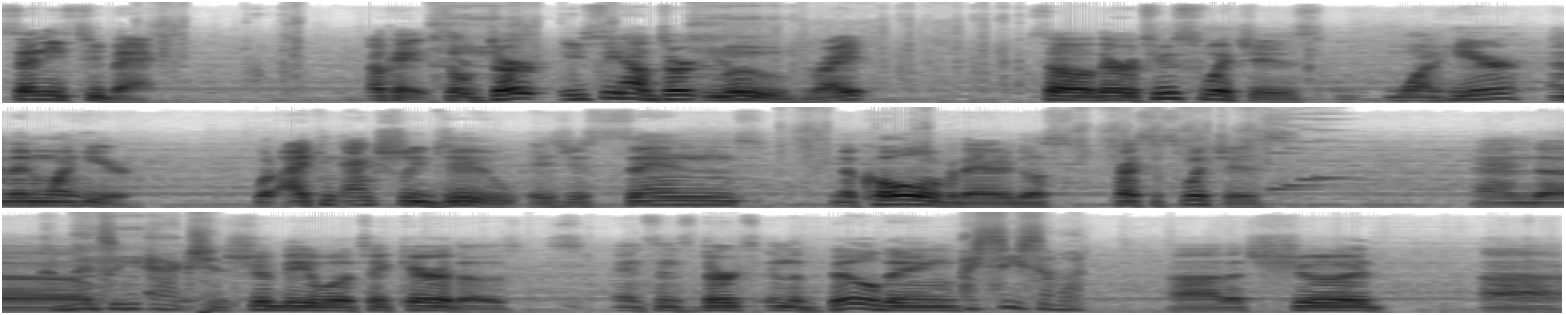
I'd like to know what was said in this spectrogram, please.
send these two back. Okay, so Dirk, you see how Dirk moved, right? So there are two switches, one here and then one here. What I can actually do is just send Nicole over there to go press the switches, and uh, Commencing action. should be able to take care of those. And since Dirk's in the building, I see someone. uh, that should. Uh,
